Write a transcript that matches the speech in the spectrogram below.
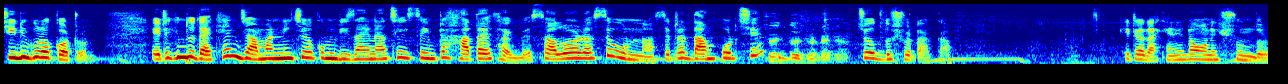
চিনিগুড়া কটন। এটা কিন্তু দেখেন জামার নিচে এরকম ডিজাইন আছে এই সেমটা হাতায় থাকবে সালোয়ার আছে ওড়না আছে এটার দাম পড়ছে 1400 টাকা। চোদ্দোশো টাকা। এটা দেখেন এটা অনেক সুন্দর।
